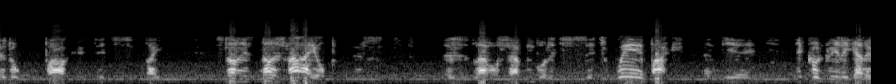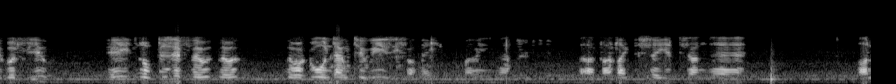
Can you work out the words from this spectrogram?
at Upton Park. It's like it's not as, not as high up as level seven, but it's it's way back, and you you couldn't really get a good view. It looked as if they, they, they were going down too easy for me. I mean, uh, I'd, I'd like to see it on uh, on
